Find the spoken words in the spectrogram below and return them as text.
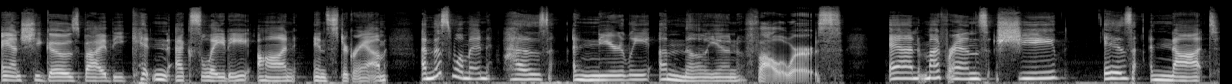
and she goes by the Kitten X Lady on Instagram. And this woman has nearly a million followers. And my friends, she is not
